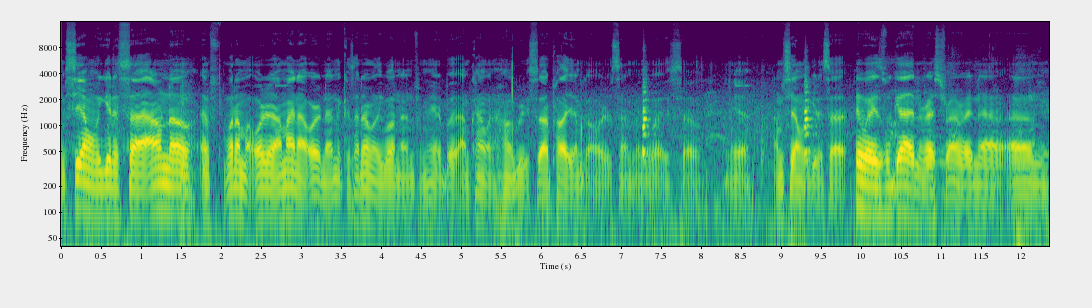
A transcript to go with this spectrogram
I'm see how when we get inside. I don't know if what I'm gonna order. I might not order nothing because I don't really want nothing from here. But I'm kind of hungry, so I probably am gonna order something anyway. So yeah, I'm see how when we get inside. Anyways, we got in the restaurant right now. Um,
